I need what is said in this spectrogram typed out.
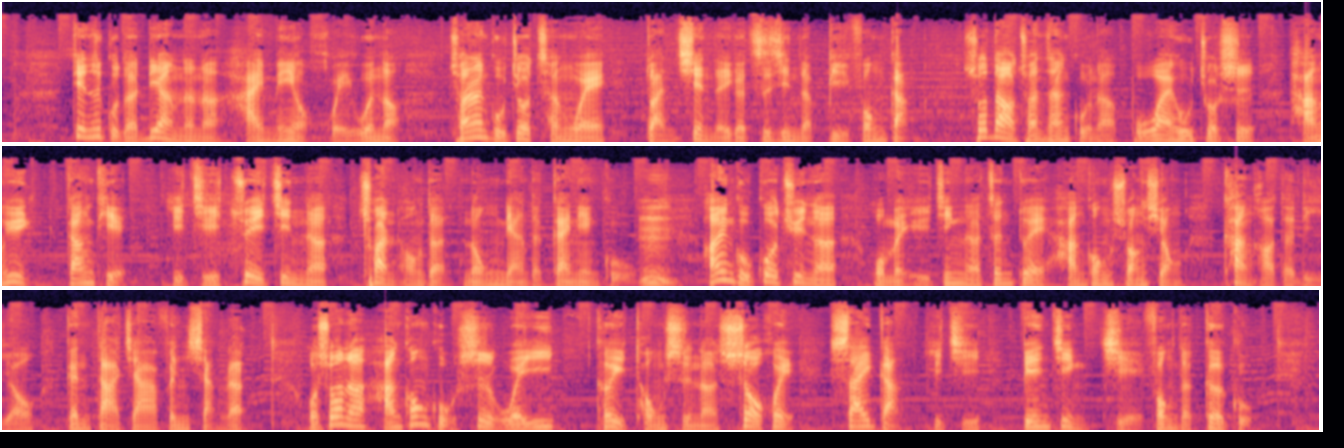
电子股的量呢呢还没有回温哦，传染股就成为短线的一个资金的避风港。说到传染股呢，不外乎就是航运、钢铁以及最近呢串红的农粮的概念股。嗯，航运股过去呢，我们已经呢针对航空双雄看好的理由跟大家分享了。我说呢，航空股是唯一可以同时呢受惠塞港以及边境解封的个股，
